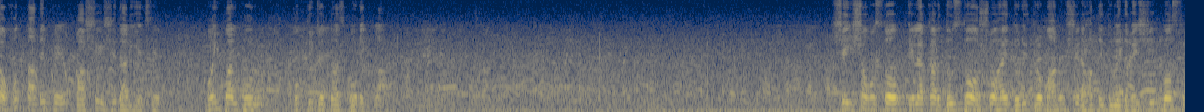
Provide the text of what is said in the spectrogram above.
তখন তাদের পাশে এসে দাঁড়িয়েছে মহিপালপুর মুক্তিযোদ্ধা স্পোর্টিং ক্লাব। সেই সমস্ত এলাকার দুস্থ, অসহায়, দরিদ্র মানুষের হাতে তুলে দেবে শীত বস্ত্র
